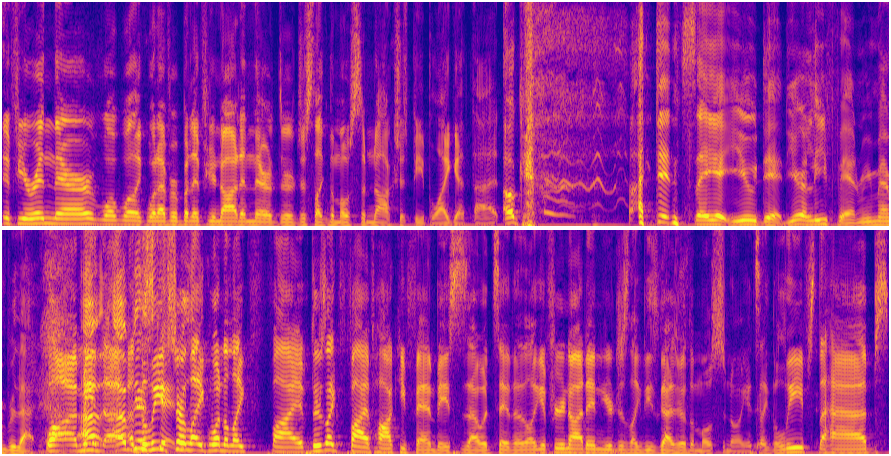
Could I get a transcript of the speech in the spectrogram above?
if you're in there, well, well, like whatever. But if you're not in there, they're just like the most obnoxious people. I get that. Okay. I didn't say it. You did. You're a Leaf fan. Remember that. Well, I mean, I- I'm uh, the Leafs get- are like one of like five. There's like five hockey fan bases. I would say that like if you're not in, you're just like these guys are the most annoying. It's like the Leafs, the Habs.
